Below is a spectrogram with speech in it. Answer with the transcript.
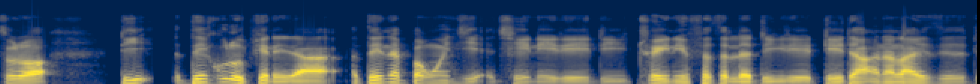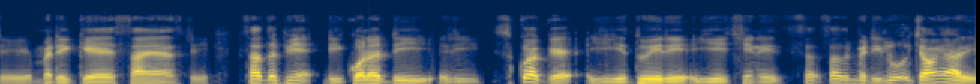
ဆိုတော့ ဒီအသင်းကုလို့ဖြစ်နေတာအသင်းနဲ့ပတ်ဝန်းကျင်အခြေအနေတွေဒီ training facility တွေ data analysis တွေ medical science တွေစသဖြင့်ဒီ quality ဒီ squad ရဲ့အရေးအသွေးတွေအရေးချင်းတွေစသဖြင့်ဒီလိုအကြောင်းအရာတွေ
